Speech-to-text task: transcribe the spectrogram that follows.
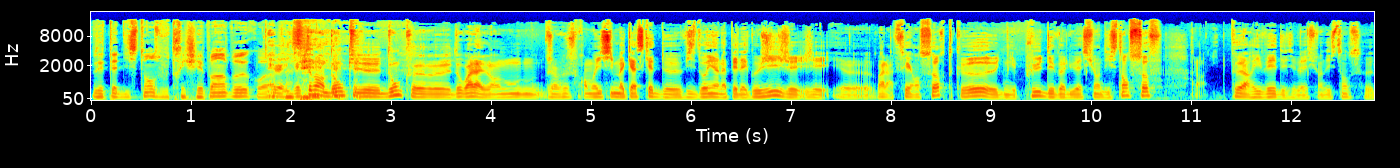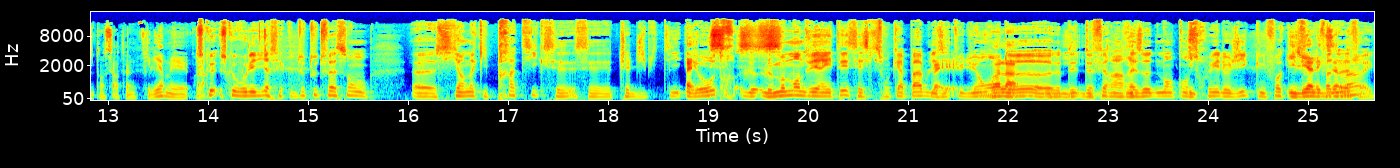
vous êtes à distance, vous trichez pas un peu, quoi? Eh ben, Exactement. donc, donc, donc voilà. Je, je, prends ici ma casquette de vice-doyen à la pédagogie. J'ai voilà fait en sorte qu'il n'y ait plus d'évaluation à distance, sauf alors peut arriver des évaluations à distance euh, dans certaines filières, mais ce, que, ce que vous voulez dire, c'est que de toute façon, euh, s'il y en a qui pratiquent ces, ces ChatGPT et bah, autres, le, moment de vérité, c'est ce qu'ils sont capables, les bah, étudiants, de, euh, de, de, faire un raisonnement construit, logique, une fois qu'ils sont en face la feuille.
